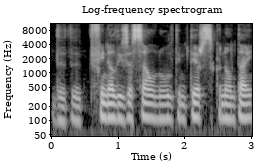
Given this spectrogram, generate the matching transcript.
de, de, de finalização no último terço que não tem,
